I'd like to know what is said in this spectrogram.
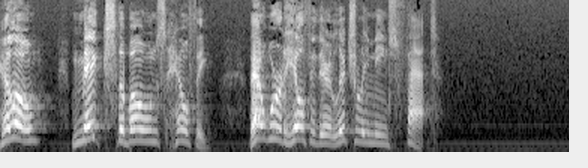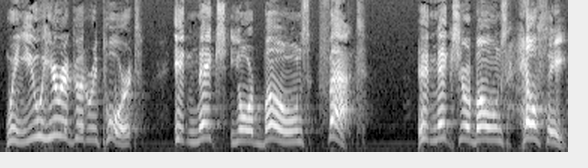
Hello. Makes the bones healthy. That word healthy there literally means fat. When you hear a good report, it makes your bones fat. It makes your bones healthy.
